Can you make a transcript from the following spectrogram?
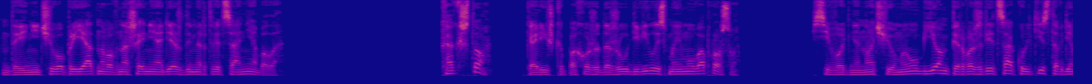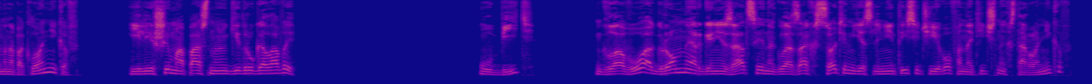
Да и ничего приятного в ношении одежды мертвеца не было. «Как что?» — Каришка, похоже, даже удивилась моему вопросу. «Сегодня ночью мы убьем первожреца культистов-демонопоклонников и лишим опасную гидру головы». «Убить? Главу огромной организации на глазах сотен, если не тысяч его фанатичных сторонников?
